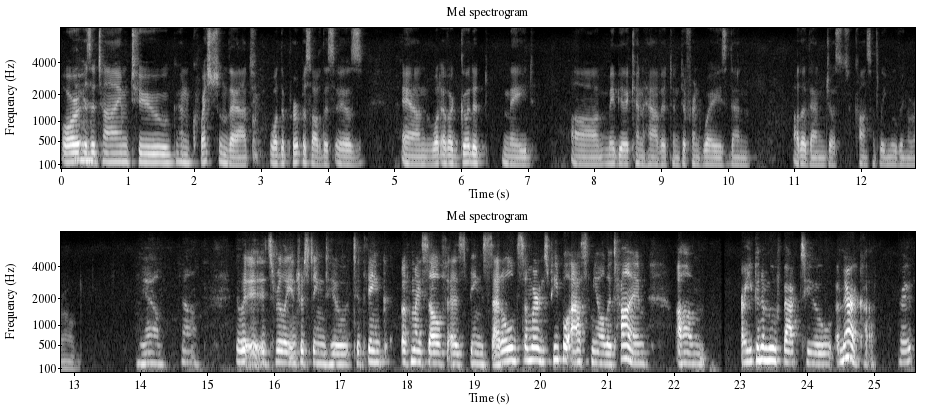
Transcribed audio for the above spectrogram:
Or mm-hmm. is it time to kind of question that, what the purpose of this is, and whatever good it made, uh, maybe I can have it in different ways than other than just constantly moving around? Yeah, yeah. it's really interesting to to think of myself as being settled somewhere because people ask me all the time, um, "Are you going to move back to America?" Right?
